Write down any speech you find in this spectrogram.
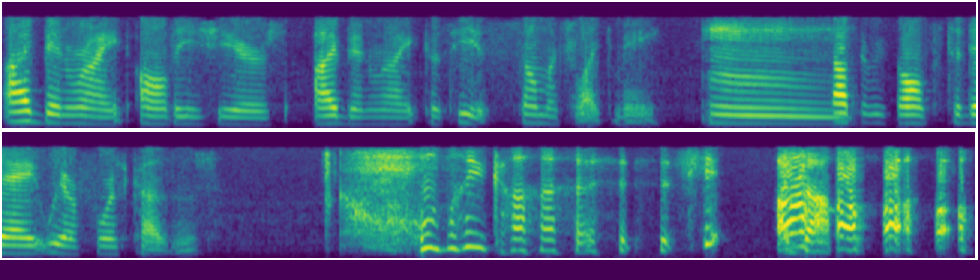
I've been right all these years. I've been right because he is so much like me. Mm. Got the results today. We are fourth cousins. Oh my gosh. Adopted. Oh.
